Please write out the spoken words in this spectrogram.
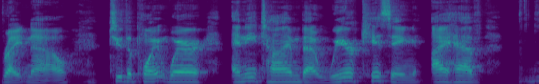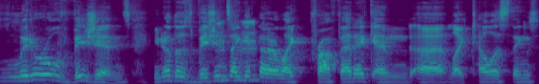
right now to the point where anytime that we're kissing, I have literal visions. You know, those visions I Mhm. get that are like prophetic and uh, like tell us things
